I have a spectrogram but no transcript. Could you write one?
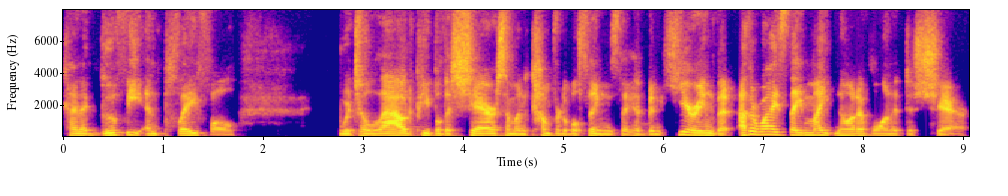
kind of goofy and playful which allowed people to share some uncomfortable things they had been hearing that otherwise they might not have wanted to share.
